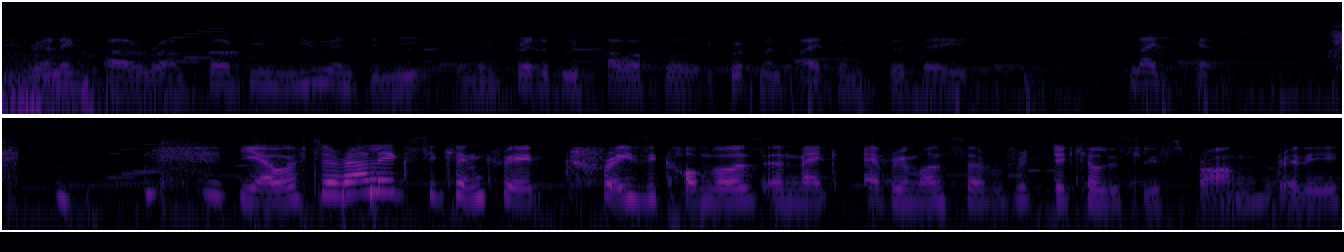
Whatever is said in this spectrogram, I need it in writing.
The relics are around 40 new and unique and incredibly powerful equipment items with a slight catch. Yeah, with the relics, you can create crazy combos and make every monster ridiculously strong, really.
